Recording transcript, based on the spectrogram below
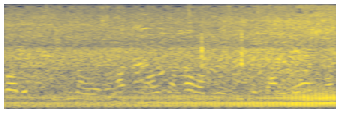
ก็เป็นกิโลนะครับเราจะเข้าอำเภอศรีประจันทร์แล้วครับ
